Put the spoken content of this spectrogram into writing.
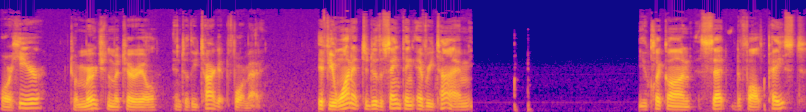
or here to merge the material into the target formatting. If you want it to do the same thing every time, you click on Set Default Paste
